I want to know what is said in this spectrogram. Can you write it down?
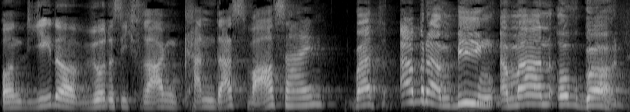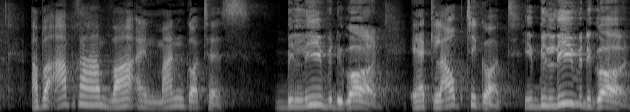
Und jeder würde sich fragen, kann das wahr sein? But Abraham, being a man of God, Aber Abraham war ein Mann Gottes. Believed God. Er glaubte Gott. He believed God.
